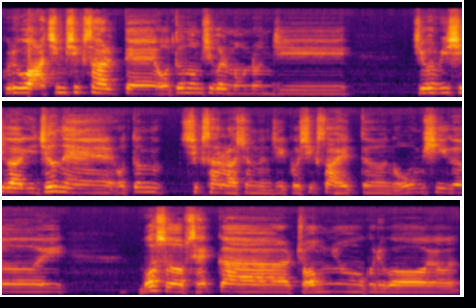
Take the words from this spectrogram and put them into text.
그리고 아침 식사할 때 어떤 음식을 먹는지 지금 이 시각 이전에 어떤 식사를 하셨는지 그 식사했던 음식의 모습, 색깔, 종류 그리고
